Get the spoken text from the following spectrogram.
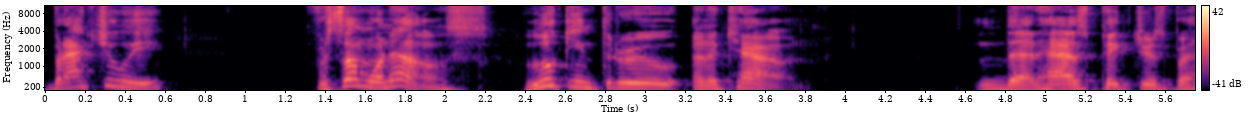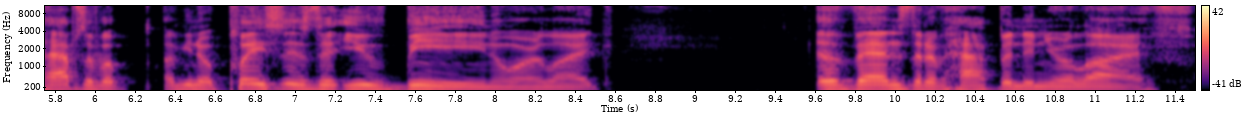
But actually, for someone else, looking through an account that has pictures perhaps of, a, of you know places that you've been or like events that have happened in your life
